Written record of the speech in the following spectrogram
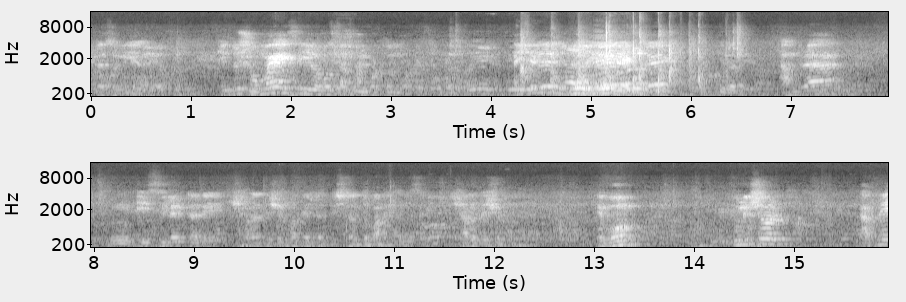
এটা চলে আসে কিন্তু সময় আইসে এই অবস্থা পরিবর্তন করে আমরা এই সিলেক্টারে সারা দেশের মধ্যে একটা দৃষ্টান্ত বানাইতে সারা দেশের। এবং পুলিশের আপনি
